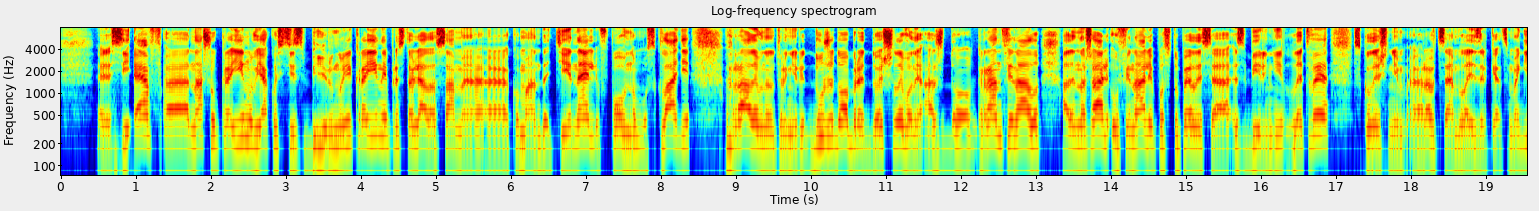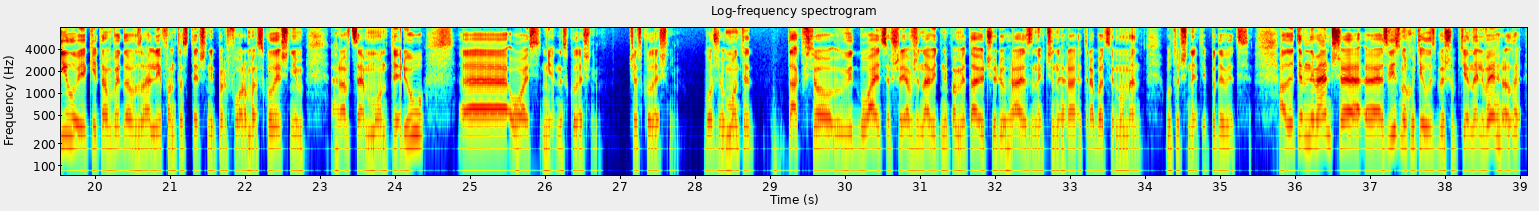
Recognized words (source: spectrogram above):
CF нашу країну в якості збірної країни представляла саме команда TNL в повному складі. Грали вони на турнірі дуже добре, дійшли вони аж до гранд-фіналу. Але, на жаль, у фіналі поступилися збірні Литви з колишнім гравцем гравцем Кетс Магілу, який там видав взагалі фантастичний перформанс, з колишнім гравцем Монтерю. Е, ось, ні, не з колишнім. Чи з колишнім? Боже, в Монте так все відбувається, що я вже навіть не пам'ятаю, чи Рю грає за них, чи не грає. Треба цей момент уточнити і подивитися. Але тим не менше, е, звісно, хотілося б, щоб TNL виграли.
